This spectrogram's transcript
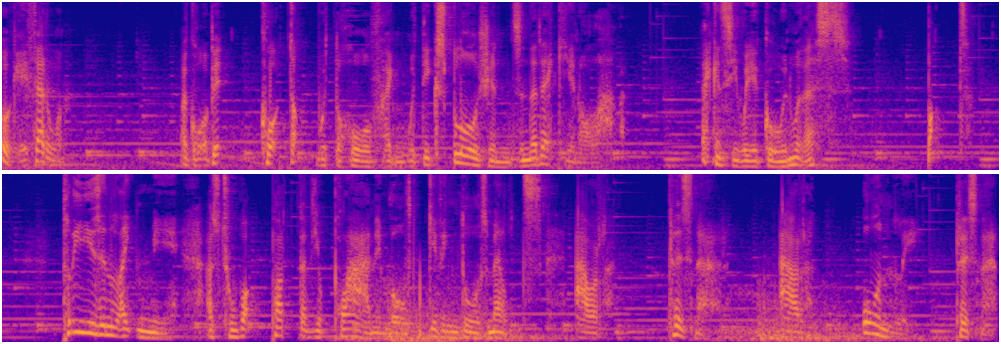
Okay, fair one. I got a bit caught up with the whole thing, with the explosions and the recce and all that. I can see where you're going with this. But please enlighten me as to what part of your plan involved giving those melts our prisoner, our only prisoner.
